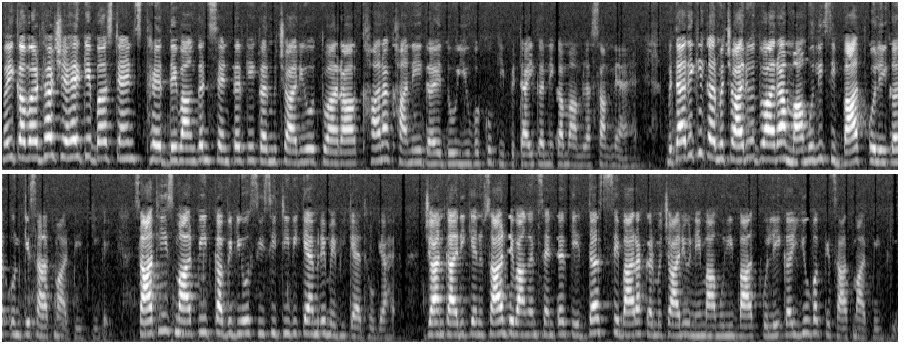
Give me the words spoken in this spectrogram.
वहीं कवर्धा शहर के बस स्टैंड स्थित देवांगन सेंटर के कर्मचारियों द्वारा खाना खाने गए दो युवकों की पिटाई करने का मामला सामने आया है। बता दें कि कर्मचारियों द्वारा मामूली सी बात को लेकर उनके साथ मारपीट की गई। साथ ही इस मारपीट का वीडियो सीसीटीवी कैमरे में भी कैद हो गया है। जानकारी के अनुसार देवांगन सेंटर के 10 से 12 कर्मचारियों ने मामूली बात को लेकर युवक के साथ मारपीट की,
